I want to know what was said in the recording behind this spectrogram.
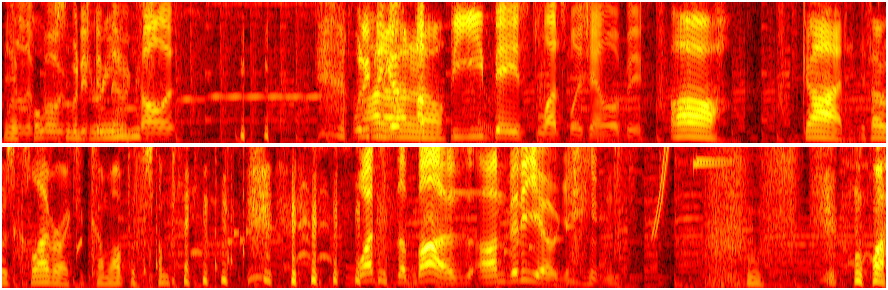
They What, have they- hopes what, what and do you think they would dreams. call it? what do you think don't- I don't a, know. a bee-based Let's Play channel would be? Oh, God! If I was clever, I could come up with something. What's the buzz on video games? wow.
